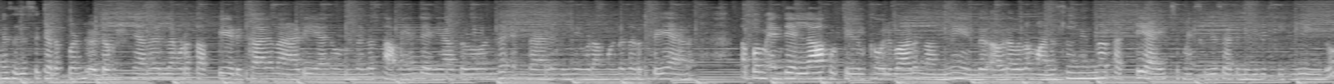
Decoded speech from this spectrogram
ഫീഡ്ബാക്ക് മെസ്സേജസ് കിടപ്പുണ്ട് കേട്ടോ. പക്ഷെ ഞാനെല്ലാം കൂടെ തപ്പി എടുക്കാനും ആഡ് ചെയ്യാനും ഒന്നും തന്നെ സമയം തികയാത്തത് കൊണ്ട് എന്തായാലും ഇന്ന് ഇവിടെ കൊണ്ട് നിർത്തുകയാണ്. അപ്പം എന്റെ എല്ലാ കുട്ടികൾക്കും ഒരുപാട് നന്ദിയുണ്ട്. അവരവരുടെ മനസ്സിൽ നിന്ന് തട്ടി അയച്ച മെസ്സേജസ് ആയിട്ട് എനിക്ക് ഫീൽ ചെയ്തു.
